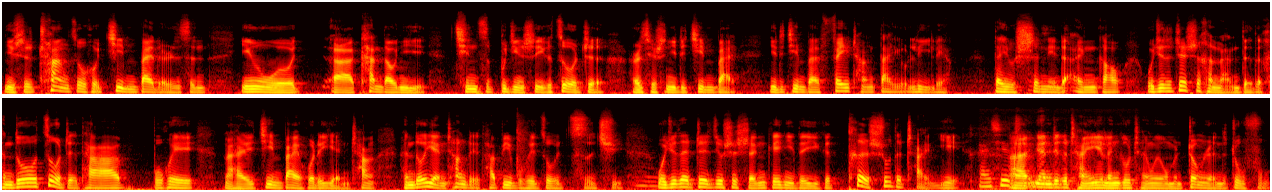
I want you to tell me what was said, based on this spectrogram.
你是创作和敬拜的人生。因为我啊看到你亲自不仅是一个作者，而且是你的敬拜，你的敬拜非常带有力量，带有圣灵的恩高。我觉得这是很难得的。很多作者他。不会来敬拜或者演唱，很多演唱者他并不会做词曲。我觉得这就是神给你的一个特殊的产业。感谢啊！愿这个产业能够成为我们众人的祝福。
